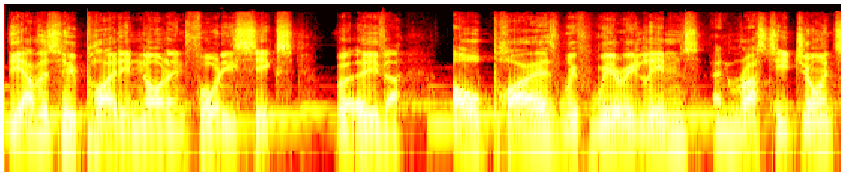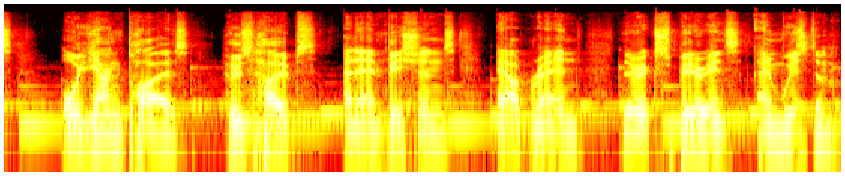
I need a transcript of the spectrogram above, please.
The others who played in 1946 were either old players with weary limbs and rusty joints or young players whose hopes and ambitions outran their experience and wisdom.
